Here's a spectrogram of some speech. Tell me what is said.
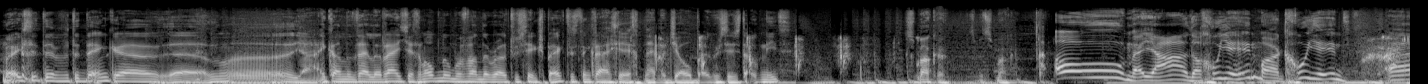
Maar ik zit even te denken... eh, eh, ja, ik kan het hele rijtje gaan opnoemen van de Road to Sixpack. Dus dan krijg je echt... Nee, maar Joe Beukers is het ook niet. Smakken. Het is met smakken. Oh, maar ja, dan goede hint, Mark. Goede hint. Eh,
